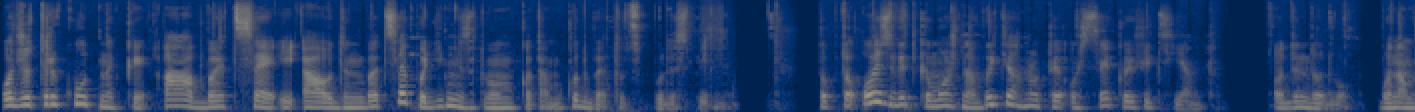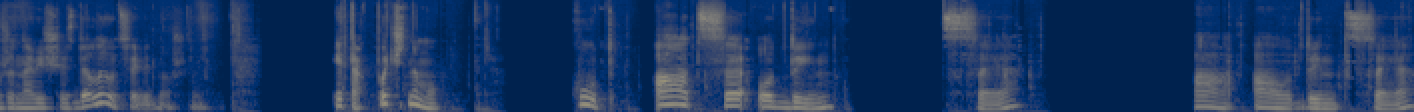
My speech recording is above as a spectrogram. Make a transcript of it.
Отже, трикутники А, Б, С і А1, Б, С подібні за двома котами. Кут Б тут буде спільний. Тобто, ось звідки можна витягнути ось цей коефіцієнт 1 до 2. Бо нам вже навіщо дали оце відношення. І так, почнемо. Кут АС1, С, АА1С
